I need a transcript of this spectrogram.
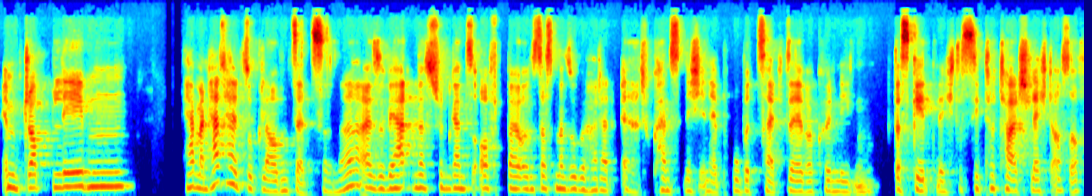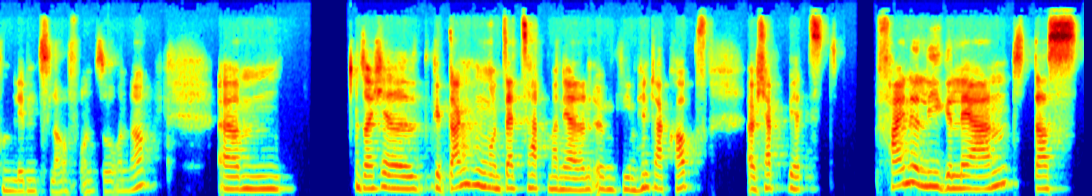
im Jobleben, ja, man hat halt so Glaubenssätze. Ne? Also wir hatten das schon ganz oft bei uns, dass man so gehört hat, äh, du kannst nicht in der Probezeit selber kündigen. Das geht nicht. Das sieht total schlecht aus auf dem Lebenslauf und so. Ne? Ähm, solche Gedanken und Sätze hat man ja dann irgendwie im Hinterkopf. Aber ich habe jetzt finally gelernt, dass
